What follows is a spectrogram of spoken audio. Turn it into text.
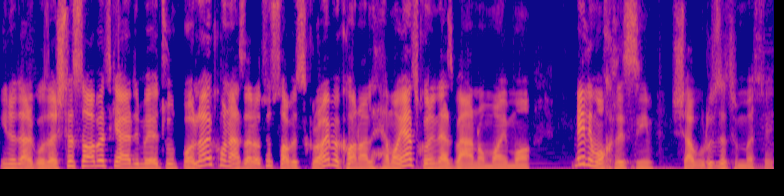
اینو در گذشته ثابت کردیم بهتون. با لایک و نظرات و سابسکرایب کانال حمایت کنید از برنامه ما. خیلی مخلصیم. شب و روزتون بخیر.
